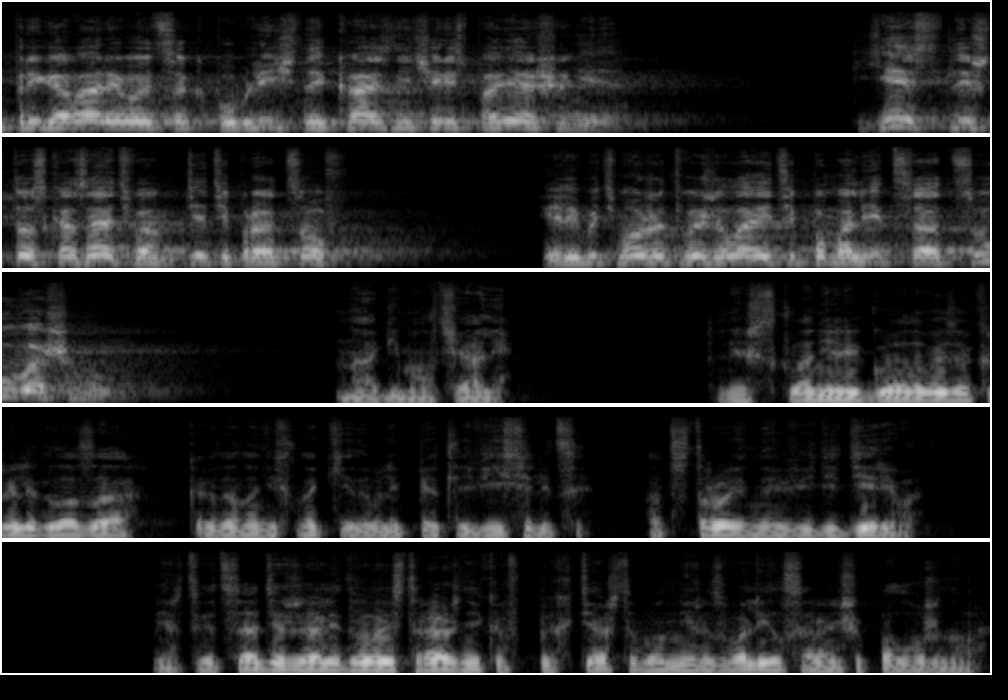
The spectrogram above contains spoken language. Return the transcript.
приговариваются к публичной казни через повешение. Есть ли что сказать вам, дети праотцов? Или, быть может, вы желаете помолиться отцу вашему?» Наги молчали. Лишь склонили головы и закрыли глаза, когда на них накидывали петли виселицы, отстроенные в виде дерева. Мертвеца держали двое стражников, пыхтя, чтобы он не развалился раньше положенного.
